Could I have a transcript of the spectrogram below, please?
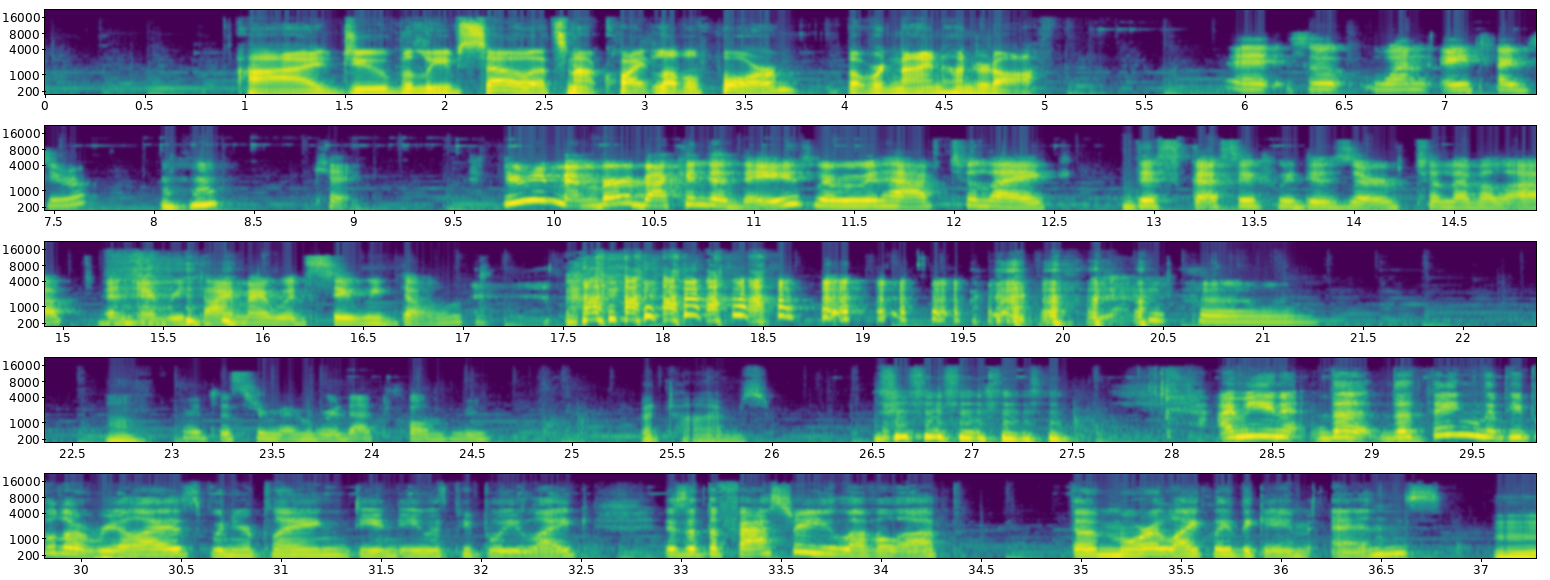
I do believe so. That's not quite level 4, but we're 900 off. Eh, so one eight five zero. Mm-hmm. Okay. Do you remember back in the days where we would have to like discuss if we deserve to level up, and every time I would say we don't. Um, Hmm. I just remember that fondly. Good times. I mean, the the thing that people don't realize when you're playing D&D with people you like is that the faster you level up, the more likely the game ends.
